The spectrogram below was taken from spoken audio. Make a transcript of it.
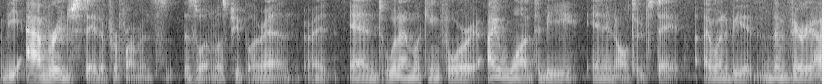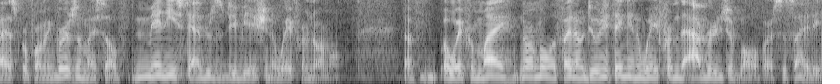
The average state of performance is what most people are in, right? And what I'm looking for, I want to be in an altered state. I want to be the very highest performing version of myself, many standards of deviation away from normal. Uh, Away from my normal if I don't do anything, and away from the average of all of our society.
